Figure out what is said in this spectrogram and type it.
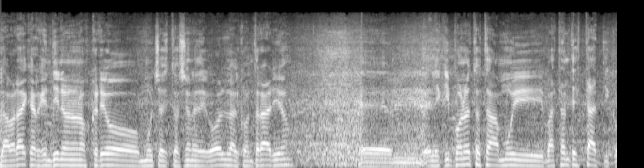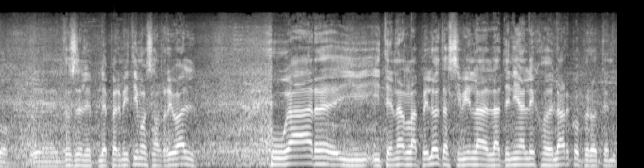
la verdad es que Argentino no nos creó muchas situaciones de gol, al contrario. Eh, el equipo nuestro estaba muy bastante estático, eh, entonces le, permitimos al rival jugar y, y, tener la pelota, si bien la, la tenía lejos del arco, pero ten,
